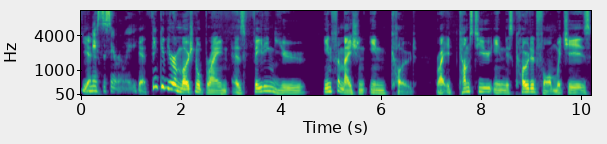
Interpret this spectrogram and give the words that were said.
Yeah. necessarily. Yeah, think of your emotional brain as feeding you information in code, right? It comes to you in this coded form, which is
